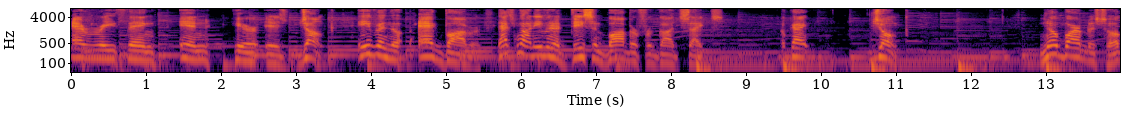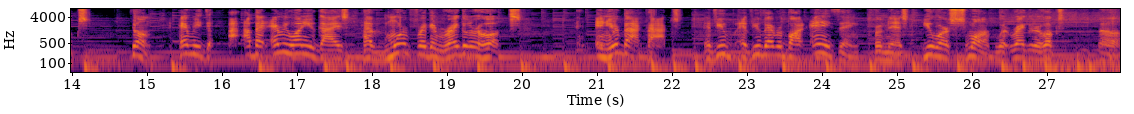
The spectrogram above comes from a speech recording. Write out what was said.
Everything in here is junk. Even the egg bobber. That's not even a decent bobber, for God's sakes. Okay? Junk. No barbless hooks. Junk. Every, I, I bet every one of you guys have more friggin' regular hooks in your backpacks. If you if you've ever bought anything from this, you are swamped with regular hooks. Ugh.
